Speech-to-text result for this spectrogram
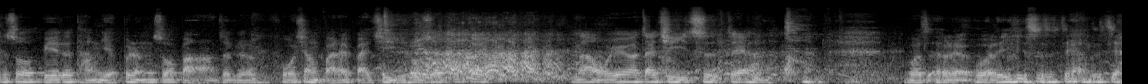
就说别的堂也不能说把这个佛像摆来摆去以后说不对，那我又要再去一次这样。我的我的意思是这样子讲。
